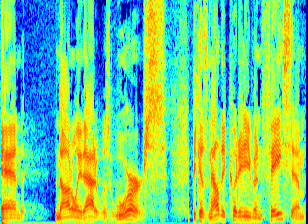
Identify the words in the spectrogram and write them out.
And not only that, it was worse because now they couldn't even face him.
